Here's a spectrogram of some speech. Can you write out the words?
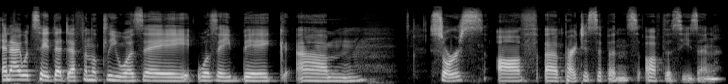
and I would say that definitely was a was a big um, source of uh, participants of the season.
